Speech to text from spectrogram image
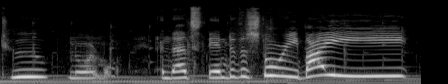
to normal. And that's the end of the story. Bye.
